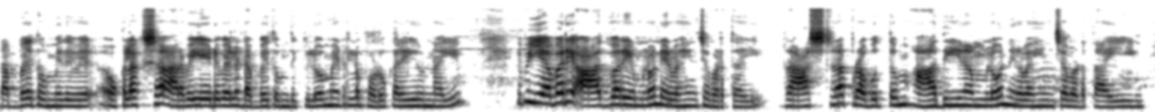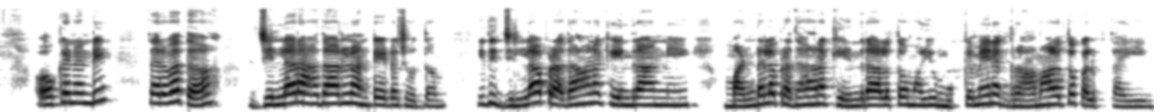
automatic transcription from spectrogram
డెబ్బై తొమ్మిది వే ఒక లక్ష అరవై ఏడు వేల డెబ్బై తొమ్మిది కిలోమీటర్ల పొడవు కలిగి ఉన్నాయి. ఇవి ఎవరి ఆధ్వర్యంలో నిర్వహించబడతాయి? రాష్ట్ర ప్రభుత్వం ఆధీనంలో నిర్వహించబడతాయి. ఓకేనండి? తర్వాత జిల్లా రహదారులు అంటే ఏటో చూద్దాం. ఇది జిల్లా ప్రధాన కేంద్రాన్ని మండల ప్రధాన కేంద్రాలతో మరియు ముఖ్యమైన గ్రామాలతో కలుపుతాయి.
